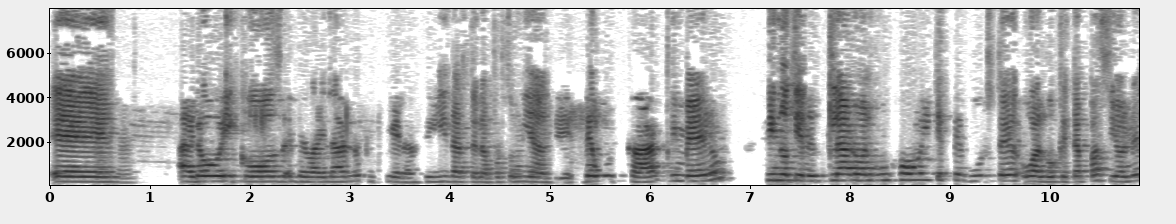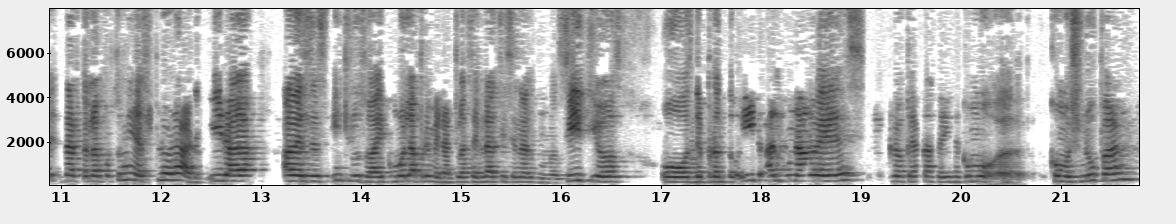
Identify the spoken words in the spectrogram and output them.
eh, aeróbicos, el de bailar, lo que quieras, ¿sí? Darte la oportunidad de, de buscar primero. Si no tienes claro algún hobby que te guste o algo que te apasione, darte la oportunidad de explorar, ir a, a veces incluso hay como la primera clase gratis en algunos sitios o de pronto ir alguna vez, creo que acá se dice como, uh, como schnuppern,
